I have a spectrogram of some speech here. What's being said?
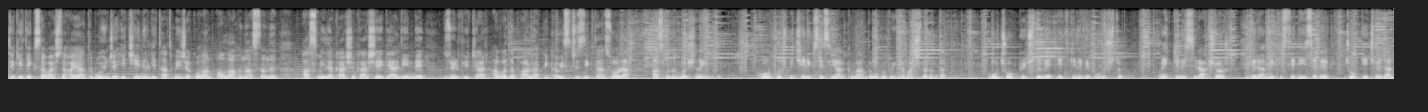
Teke tek savaşta hayatı boyunca hiç yenilgi tatmayacak olan Allah'ın aslanı hasmıyla karşı karşıya geldiğinde Zülfikar havada parlak bir kavis çizdikten sonra hasmının başına indi. Korkunç bir çelik sesi yankılandı Uhud'un yamaçlarında. Bu çok güçlü ve etkili bir vuruştu. Mekkeli silahşör direnmek istediyse de çok geçmeden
